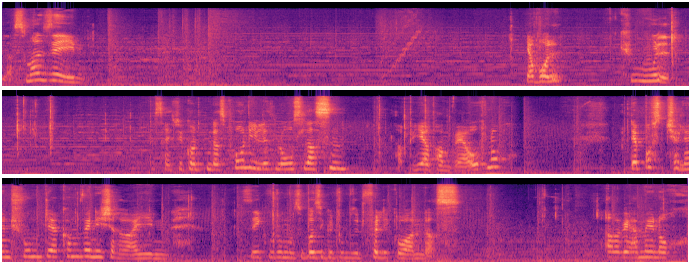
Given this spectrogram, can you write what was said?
Lass mal sehen. Jawohl. Cool. Das heißt, wir konnten das Pony loslassen. HP ab haben wir auch noch. Der Boss-Challenge-Room, der kommen wir nicht rein. Seegudum und Super Seegudum sind völlig woanders. Aber wir haben hier noch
